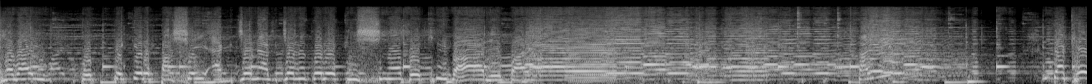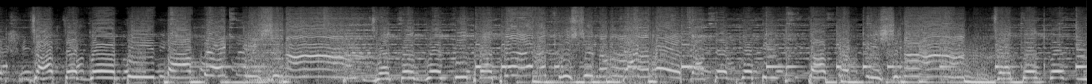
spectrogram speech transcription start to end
সবাই প্রত্যেকের পাশেই একজন একজন করে কৃষ্ণ দেখিবারে পায়। দেখে যত গোপী তাতে কৃষ্ণ, যত গোপী তত কৃষ্ণ, দেখে যত গোপী তত কৃষ্ণ, যত গোপী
